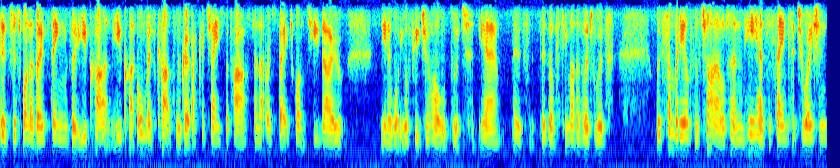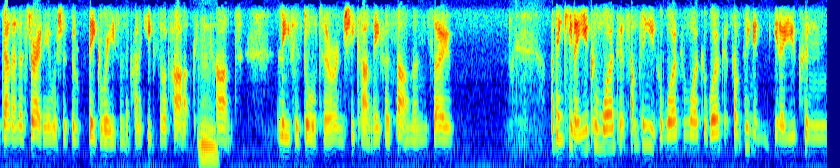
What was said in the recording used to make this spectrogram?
it's just one of those things that you can't you can't almost can't sort of go back and change the past in that respect once you know you know what your future holds. Which yeah, is is obviously motherhood with with somebody else's child, and he has the same situation down in Australia, which is the big reason that kind of keeps them apart. 'cause He Mm. can't leave his daughter, and she can't leave her son, and so I think you know you can work at something, you can work and work at work at something, and you know you can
